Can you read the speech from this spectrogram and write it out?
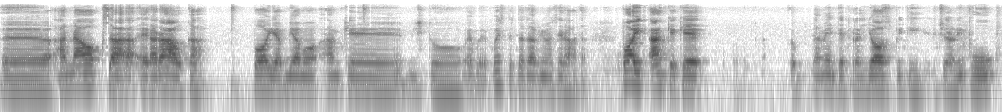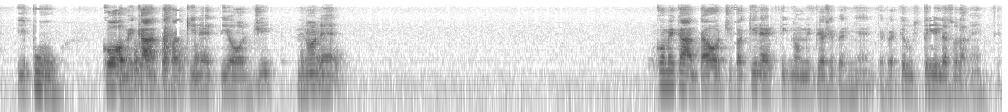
eh, Anna Oxa era rauca, poi abbiamo anche visto, eh, questa è stata la prima serata, poi anche che ovviamente tra gli ospiti c'erano i Pooh, i Pooh come canta Facchinetti oggi non è come canta oggi Facchinetti non mi piace per niente perché lui strilla solamente.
